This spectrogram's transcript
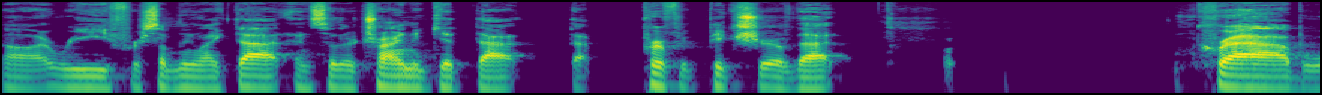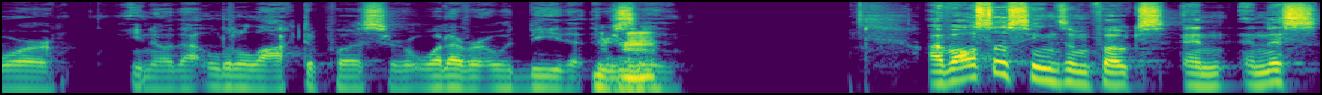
uh, reef or something like that, and so they're trying to get that that perfect picture of that crab or you know that little octopus or whatever it would be that they're mm-hmm. seeing. I've also seen some folks, and and this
